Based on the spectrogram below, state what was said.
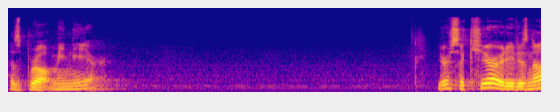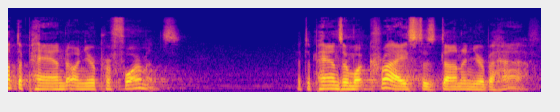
has brought me near. Your security does not depend on your performance, it depends on what Christ has done on your behalf.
